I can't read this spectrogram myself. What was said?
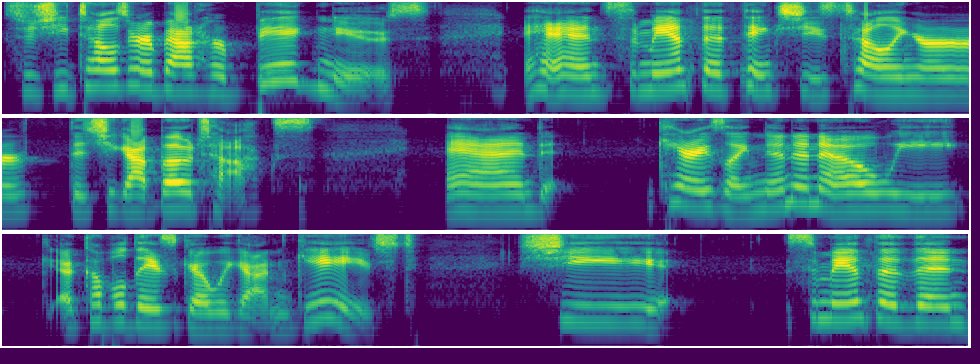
So she tells her about her big news. And Samantha thinks she's telling her that she got Botox. And Carrie's like, no, no, no. We, a couple days ago, we got engaged. She Samantha then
